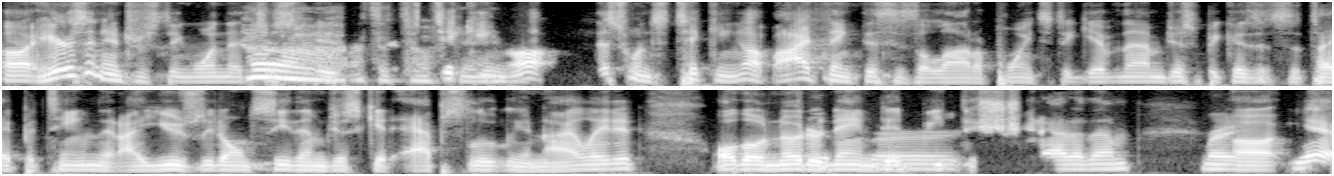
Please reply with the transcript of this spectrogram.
Uh, here's an interesting one that just is That's a tough ticking game. up. This one's ticking up. I think this is a lot of points to give them just because it's the type of team that I usually don't see them just get absolutely annihilated. Although Notre Dame did beat the shit out of them. Right. Uh, yeah,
